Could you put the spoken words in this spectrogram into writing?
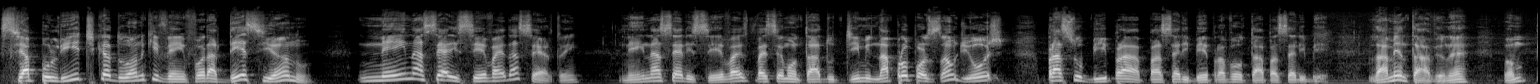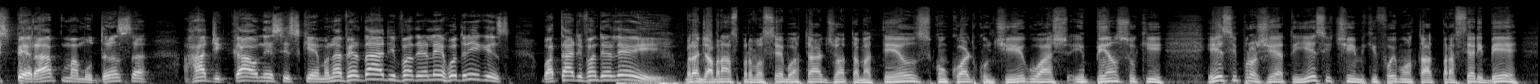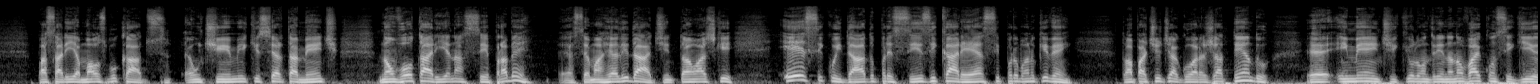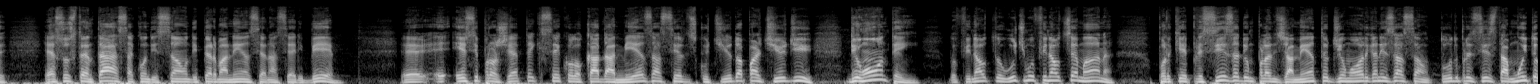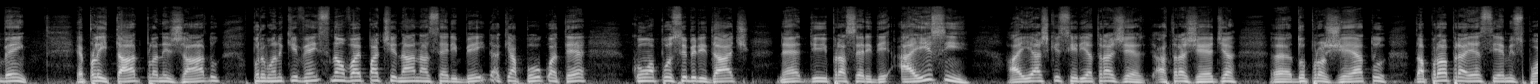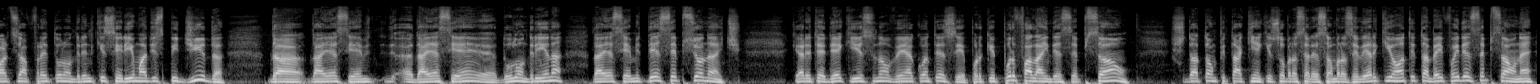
Se a política do ano que vem for a desse ano, nem na Série C vai dar certo, hein? Nem na Série C vai, vai ser montado o time na proporção de hoje para subir para a Série B, para voltar para a Série B. Lamentável, né? Vamos esperar uma mudança radical nesse esquema. Não é verdade, Vanderlei Rodrigues? Boa tarde, Vanderlei. Grande abraço para você, boa tarde, J. Matheus. Concordo contigo, acho e penso que esse projeto e esse time que foi montado para a Série B passaria maus bocados. É um time que certamente não voltaria na C para B. Essa é uma realidade. Então, acho que esse cuidado precisa e carece para o ano que vem. Então, a partir de agora, já tendo eh, em mente que o Londrina não vai conseguir eh, sustentar essa condição de permanência na Série B, eh, esse projeto tem que ser colocado à mesa a ser discutido a partir de, de ontem, do final do último final de semana, porque precisa de um planejamento, de uma organização. Tudo precisa estar muito bem é pleitado, planejado para o ano que vem, senão vai patinar na Série B e daqui a pouco até com a possibilidade, né, de ir para a Série D. Aí sim, aí acho que seria a tragédia, a tragédia uh, do projeto da própria SM Esportes à frente do Londrina, que seria uma despedida da, da SM, eh, da SM, eh, do Londrina, da SM decepcionante. Quero entender que isso não venha acontecer, porque por falar em decepção, deixa eu dar até um pitaquinho aqui sobre a seleção brasileira, que ontem também foi decepção, né?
